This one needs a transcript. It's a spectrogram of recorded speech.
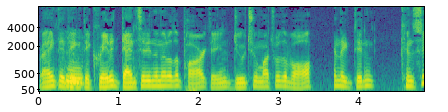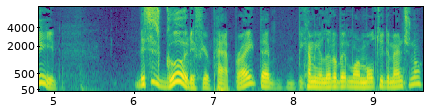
Right? They, mm. they they created density in the middle of the park. They didn't do too much with the ball, and they didn't concede. This is good if you're Pep, right? They're becoming a little bit more multidimensional.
